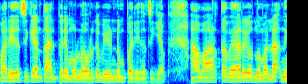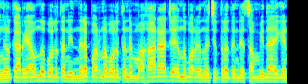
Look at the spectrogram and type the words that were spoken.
പരിഹസിക്കാൻ താല്പര്യമുള്ളവർക്ക് വീണ്ടും പരിഹസിക്കാം. ആ വാർത്ത വേറെ ഒന്നുമല്ല. നിങ്ങൾക്ക് അറിയാവുന്ന പോലെ തന്നെ ഇന്നലെ പറഞ്ഞ പോലെ തന്നെ മഹാരാജ എന്ന് പറയുന്ന ചിത്രത്തിന്റെ സംവിധായകൻ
